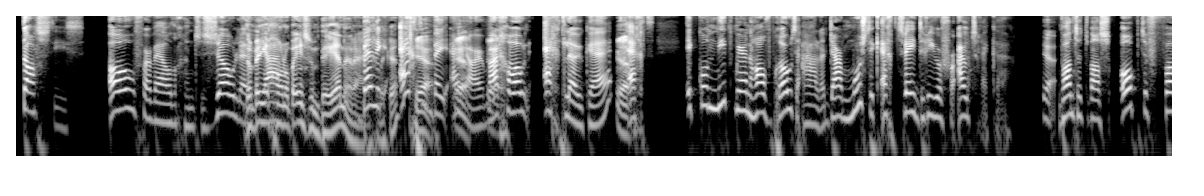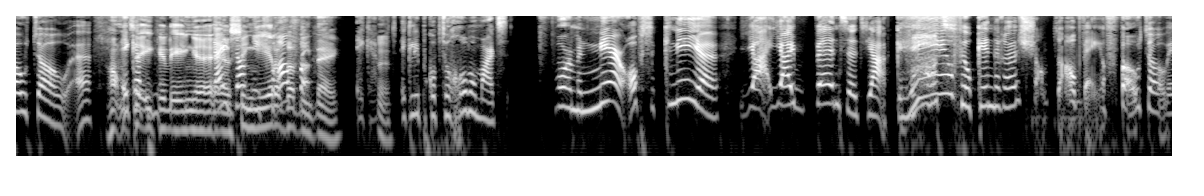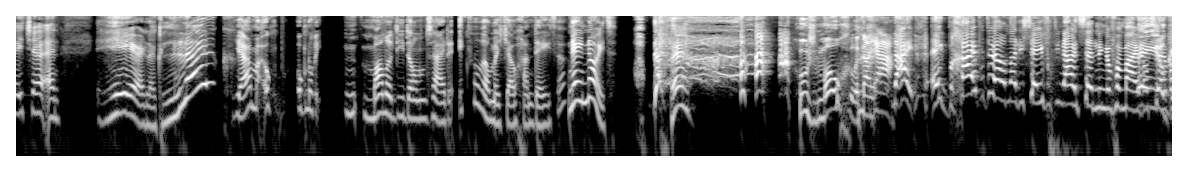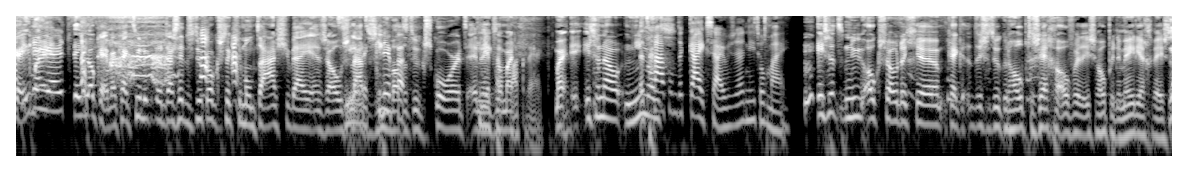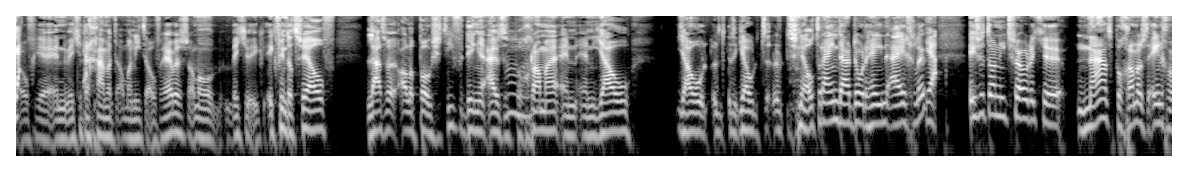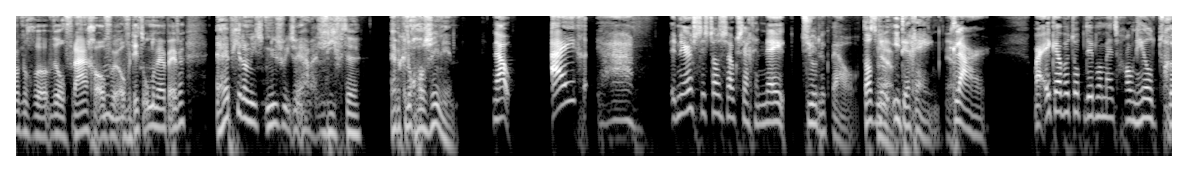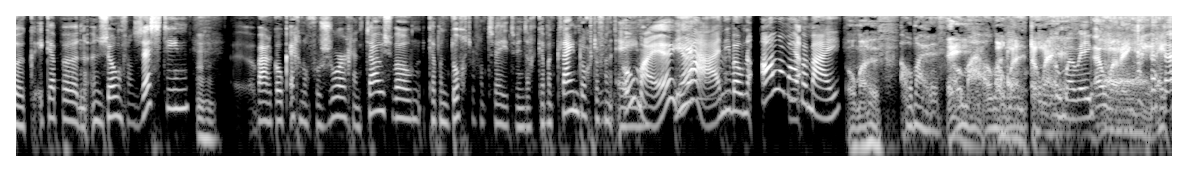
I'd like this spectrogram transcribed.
Overweldigend. Zo leuk. Dan ben je Ja, gewoon opeens een BN'er ben eigenlijk. ik hè? echt Ja, een BN'er. ja, Maar ja. gewoon echt leuk, hè? Ja. Echt. Ik kon niet meer een half brood halen. Daar moest ik echt twee, drie uur voor uittrekken. Ja. Want het was op de foto. Handtekening, eh, Nee, dat niet. signeren of dat van- niet? Nee. ik, heb ik liep ook op de rommelmarkt voor me neer op zijn knieën. Ja, jij bent het. Ja, heel veel kinderen. Chantal, wil je een foto, weet je. En heerlijk. Leuk. Ja, maar ook, ook nog mannen die dan zeiden... ik wil wel met jou gaan daten. Nee, nooit. Hoe is mogelijk? Nou ja, Nee, ik begrijp het wel na die 17 uitzendingen van mij. wat ze Nee, oké, hebben maar, gecreëerd. nee, oké, maar kijk, tuurlijk, daar zit natuurlijk ook een stukje montage bij en zo. Ze laten zien knippen. wat natuurlijk scoort. En Knippen, ik wel, maar, maar is er nou niemand... Het gaat om de kijkcijfers, hè, niet om mij. Is het nu ook zo dat je... Kijk, er is natuurlijk een hoop te zeggen over... Er is hoop in de media geweest Ja. over je. En weet je, daar gaan we het allemaal niet over hebben. Het is allemaal, weet je, ik, ik vind dat zelf... Laten we alle positieve dingen uit het programma... en, en jouw, jouw, jouw t- sneltrein daar doorheen eigenlijk. Ja. Is het dan niet zo dat je na het programma... dat is het enige wat ik nog wil vragen over, Mhm. over dit onderwerp even... heb je dan niet, nu zoiets van... ja, maar liefde, heb ik er nog wel zin in? Nou, eigen... Ja, in eerste instantie zou ik zeggen, nee, tuurlijk wel. Dat wil Ja. iedereen. Ja. Klaar. Maar ik heb het op dit moment gewoon heel druk. Ik heb een, een zoon van 16, Mhm. eh, waar ik ook echt nog voor zorg en thuis woon. Ik heb een dochter van 22. Ik heb een kleindochter van 1. oma hè? Ja. en die wonen allemaal Ja. bij mij. Oma Huf. Oma Huf, Hey, oma, oma, oma, Wenke. oma, Oma Wenke. Oma Wenke.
